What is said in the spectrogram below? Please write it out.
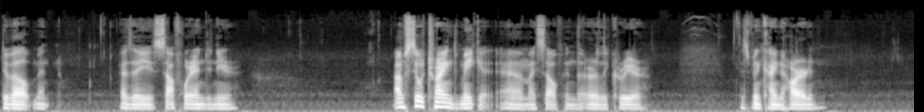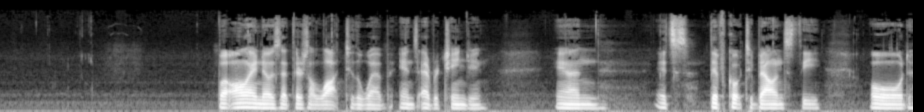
development as a software engineer. I'm still trying to make it uh, myself in the early career. It's been kind of hard. But all I know is that there's a lot to the web and it's ever changing. And it's difficult to balance the old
